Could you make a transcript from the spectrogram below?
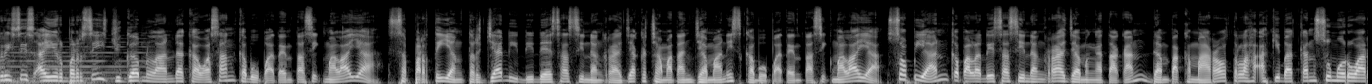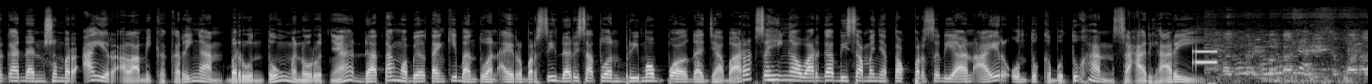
Krisis air bersih juga melanda kawasan Kabupaten Tasikmalaya, seperti yang terjadi di Desa Sindang Raja, Kecamatan Jamanis, Kabupaten Tasikmalaya. Sopian, Kepala Desa Sindang Raja mengatakan dampak kemarau telah akibatkan sumur warga dan sumber air alami kekeringan. Beruntung menurutnya datang mobil tangki bantuan air bersih dari Satuan Brimob Polda Jabar sehingga warga bisa menyetok persediaan air untuk kebutuhan sehari-hari. Terima kasih kepada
